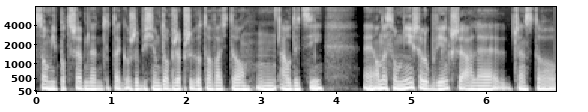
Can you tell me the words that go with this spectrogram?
są mi potrzebne do tego, żeby się dobrze przygotować do audycji. One są mniejsze lub większe, ale często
